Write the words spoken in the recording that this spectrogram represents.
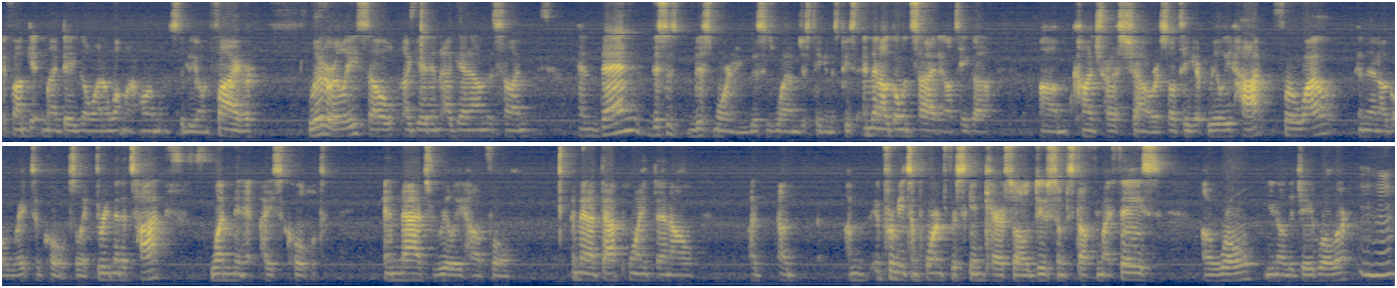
if I'm getting my day going, I want my hormones to be on fire, literally. So I get in, I get out in the sun, and then this is this morning. This is why I'm just taking this piece, and then I'll go inside and I'll take a um, contrast shower. So I'll take it really hot for a while, and then I'll go right to cold. So like three minutes hot, one minute ice cold, and that's really helpful. And then at that point, then I'll, I, for me, it's important for skincare. So I'll do some stuff for my face. I'll roll, you know, the jade roller. Mm-hmm.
